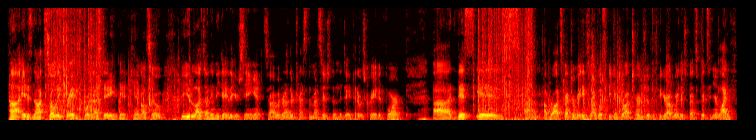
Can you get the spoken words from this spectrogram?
Uh, it is not solely created for that date. It can also be utilized on any day that you're seeing it. So I would rather trust the message than the date that it was created for. Uh, this is um, a broad spectrum reading, so I will speak in broad terms. You have to figure out where this best fits in your life.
